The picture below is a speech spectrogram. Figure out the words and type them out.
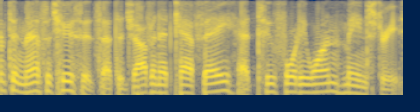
Northampton, Massachusetts at the Javanet Cafe at 241 Main Street.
